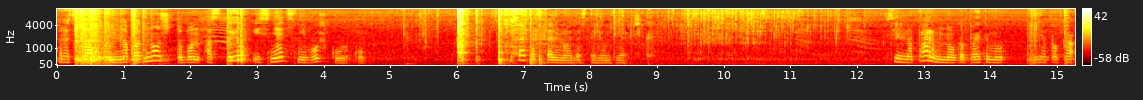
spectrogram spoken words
Раскладываем на поднос, чтобы он остыл и снять с него шкурку. И так остальное достаем перчик. Сильно пара много, поэтому я пока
